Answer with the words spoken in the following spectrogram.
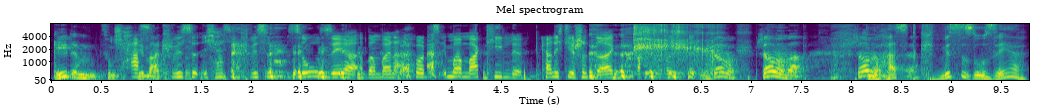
geht im, zum Ich hasse Quizze, ich hasse Quizze so sehr, aber meine Antwort ist immer Makile. Kann ich dir schon sagen. Schauen wir, schauen wir mal. Schauen wir Du mal, hast ja? Quizze so sehr.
